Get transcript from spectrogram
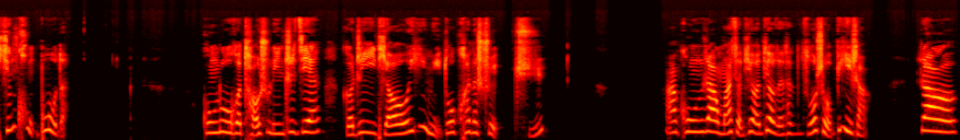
挺恐怖的。公路和桃树林之间隔着一条一米多宽的水渠。阿空让马小跳吊在他的左手臂上，让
